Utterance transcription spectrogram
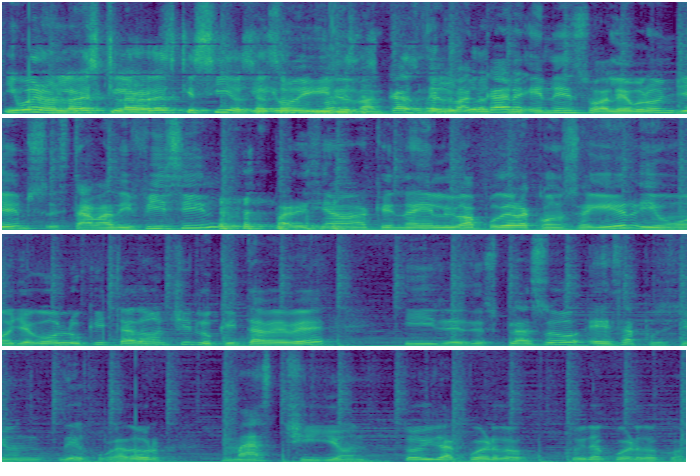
Y bueno, la, es que, la verdad es que sí, o sea, y, desbancar, en eso a LeBron James estaba difícil, parecía que nadie lo iba a poder conseguir y como llegó Luquita Doncic, Luquita Bebé y les desplazó esa posición del jugador más chillón. Estoy de acuerdo, estoy de acuerdo con,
